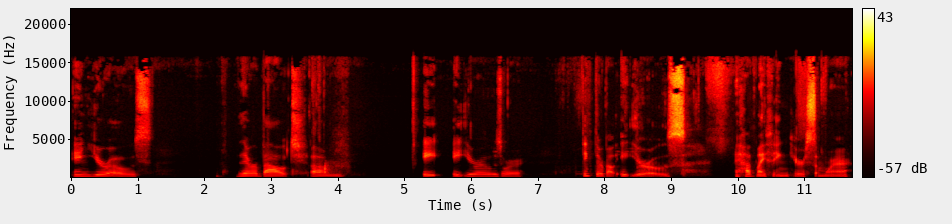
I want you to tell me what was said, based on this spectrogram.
in euros they're about um, eight eight euros, or I think they're about eight euros. I have my thing here somewhere.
